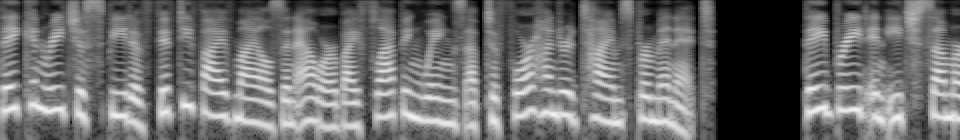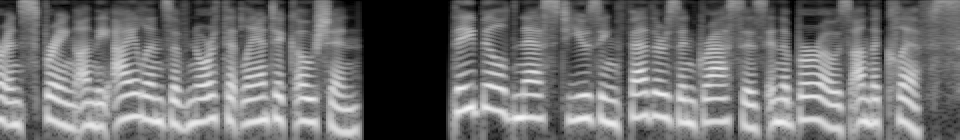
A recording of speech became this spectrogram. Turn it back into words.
They can reach a speed of 55 miles an hour by flapping wings up to 400 times per minute. They breed in each summer and spring on the islands of North Atlantic Ocean. They build nest using feathers and grasses in the burrows on the cliffs.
